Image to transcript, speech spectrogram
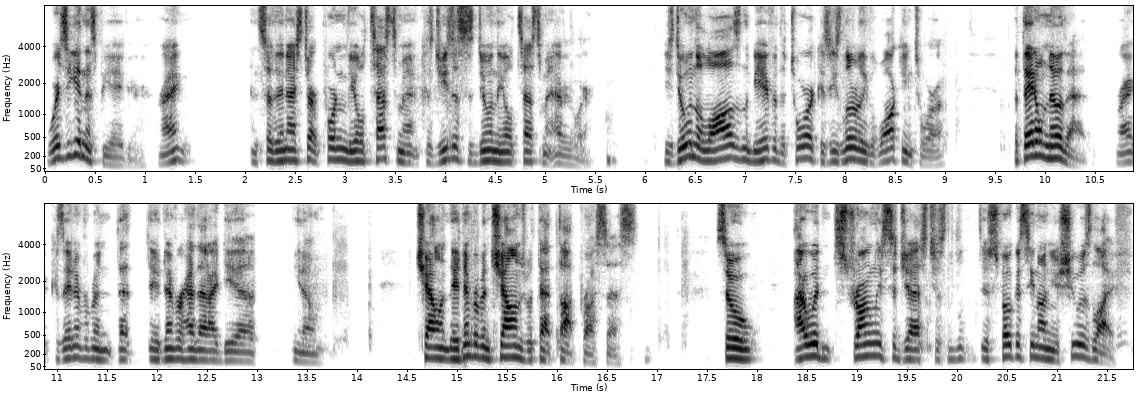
Where's he getting this behavior, right? And so then I start pouring the Old Testament because Jesus is doing the Old Testament everywhere. He's doing the laws and the behavior of the Torah because he's literally the walking Torah. But they don't know that, right? Because they've never been that they've never had that idea, you know, challenge they've never been challenged with that thought process. So i would strongly suggest just just focusing on yeshua's life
